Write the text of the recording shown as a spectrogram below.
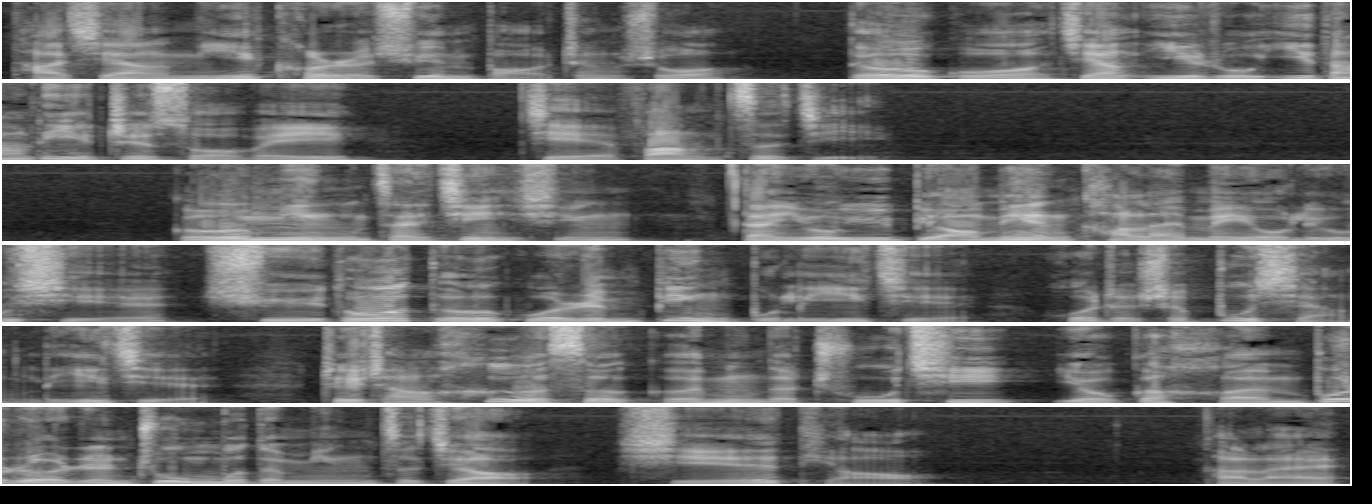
他向尼克尔逊保证说，德国将一如意大利之所为，解放自己。革命在进行，但由于表面看来没有流血，许多德国人并不理解，或者是不想理解这场褐色革命的初期有个很不惹人注目的名字，叫协调。看来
